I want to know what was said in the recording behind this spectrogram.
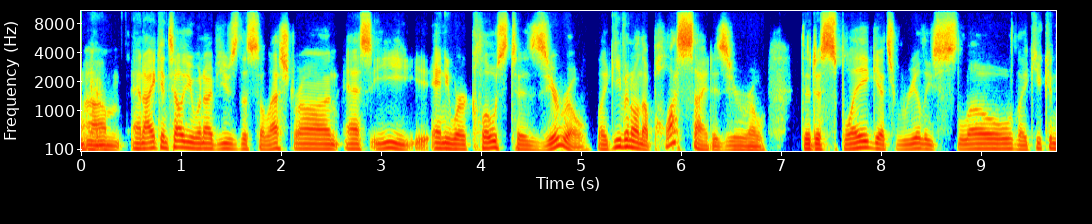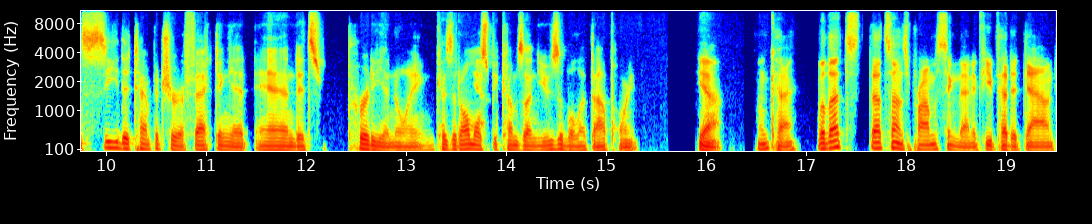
Okay. um, and I can tell you when I've used the Celestron SE anywhere close to zero, like even on the plus side of zero, the display gets really slow. Like you can see the temperature affecting it, and it's pretty annoying because it almost becomes unusable at that point. Yeah. Okay. Well, that's that sounds promising then if you've had it down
